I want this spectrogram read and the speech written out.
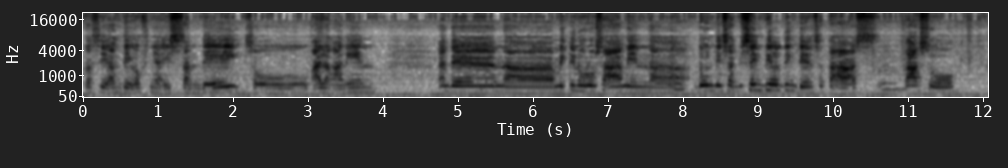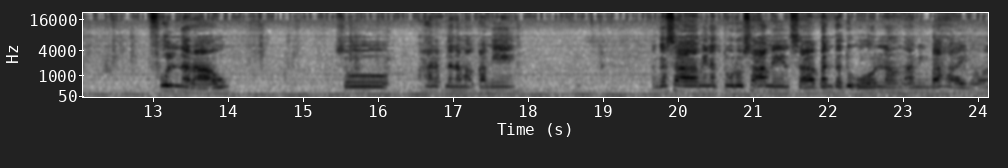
kasi ang day off niya is Sunday. So, alanganin. And then, ah, may tinuro sa amin na doon din sa same building din sa taas. Kaso, full na raw. So, hanap na naman kami. Hanggang sa may nagturo sa amin sa banda doon ng aming bahay, no?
